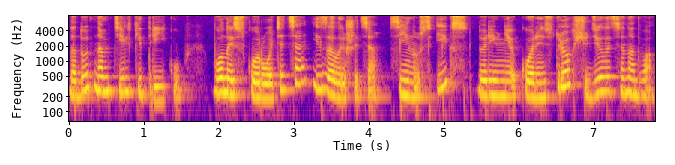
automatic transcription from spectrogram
дадуть нам тільки трійку. Вони скоротяться і залишаться. Синус х дорівнює корінь з 3, що ділиться на 2.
